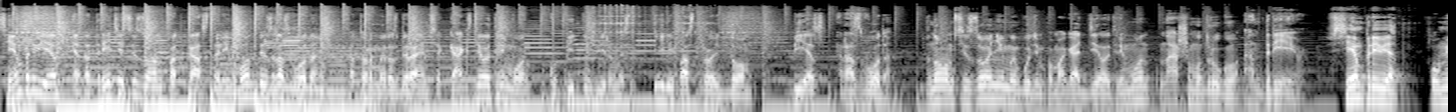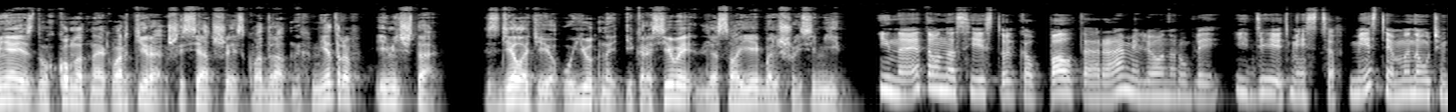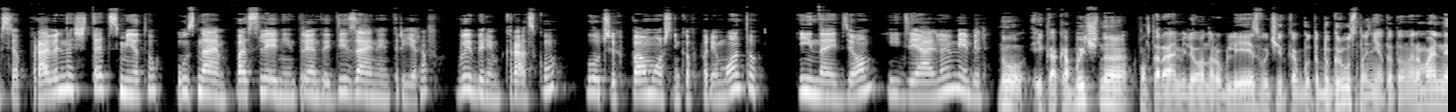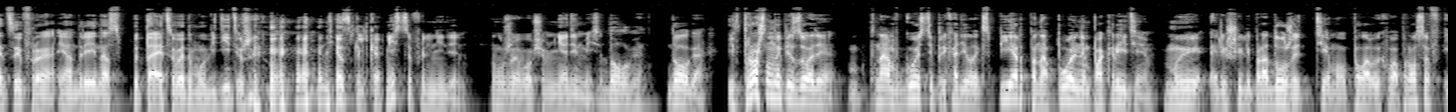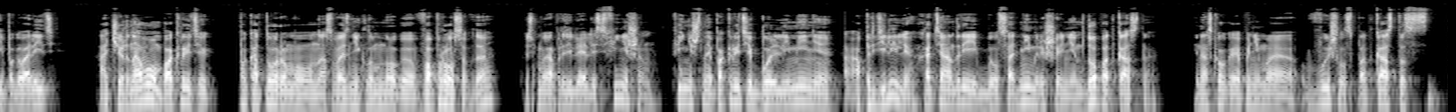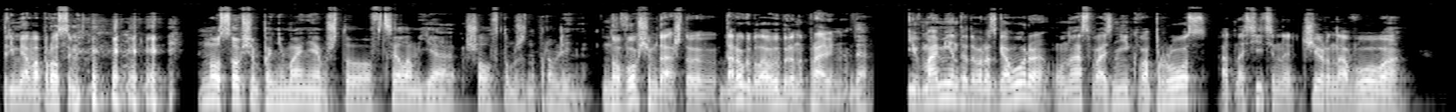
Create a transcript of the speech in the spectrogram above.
Всем привет! Это третий сезон подкаста «Ремонт без развода», в котором мы разбираемся, как сделать ремонт, купить недвижимость или построить дом без развода. В новом сезоне мы будем помогать делать ремонт нашему другу Андрею. Всем привет! У меня есть двухкомнатная квартира 66 квадратных метров и мечта – сделать ее уютной и красивой для своей большой семьи. И на это у нас есть только полтора миллиона рублей и 9 месяцев. Вместе мы научимся правильно считать смету, узнаем последние тренды дизайна интерьеров, выберем краску, лучших помощников по ремонту и найдем идеальную мебель. Ну, и как обычно, полтора миллиона рублей звучит как будто бы грустно. Нет, это нормальная цифра, и Андрей нас пытается в этом убедить уже несколько месяцев или недель. Ну, уже, в общем, не один месяц. Долго. Долго. И в прошлом эпизоде к нам в гости приходил эксперт по напольным покрытиям. Мы решили продолжить тему половых вопросов и поговорить о черновом покрытии, по которому у нас возникло много вопросов, да? То есть мы определялись с финишем. Финишное покрытие более-менее определили, хотя Андрей был с одним решением до подкаста. И, насколько я понимаю, вышел с подкаста с тремя вопросами. Но с общим пониманием, что в целом я шел в том же направлении. Но, в общем, да, что дорога была выбрана правильно. Да. И в момент этого разговора у нас возник вопрос относительно чернового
